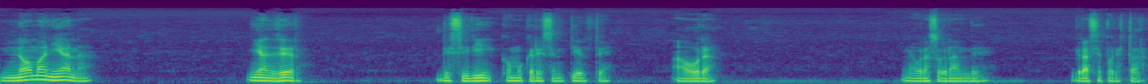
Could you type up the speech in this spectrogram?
No mañana ni ayer. Decidí cómo querés sentirte ahora. Un abrazo grande. Gracias por estar.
